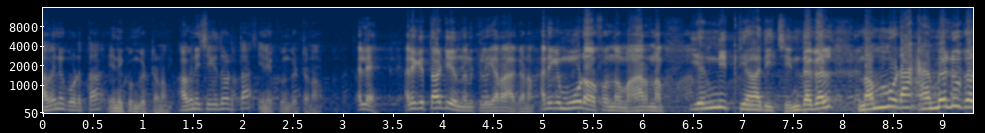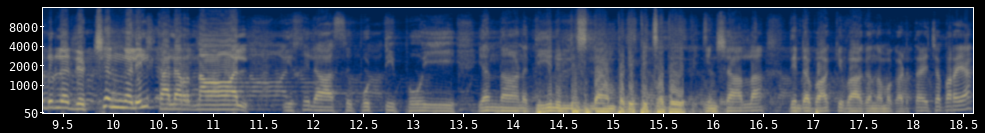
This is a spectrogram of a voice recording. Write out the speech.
അവന് കൊടുത്താൽ എനിക്കും കിട്ടണം. അവന് ചെയ്തു കൊടുത്താൽ എനിക്കും കിട്ടണം. അല്ലേ? അല്ലെങ്കിൽ തടി ഒന്ന് ക്ലിയർ ആകണം. അല്ലെങ്കിൽ മൂഡ് ഓഫ് ഒന്ന് മാറണം. എന്നിത്യാദി ചിന്തകൾ നമ്മുടെ അമലുകളുടെ ലക്ഷ്യങ്ങളിൽ കലർന്നാൽ ഇഖ്ലാസ് പൊട്ടിപ്പോയി എന്നാണ് ദീനുൽ ഇസ്ലാം പഠിപ്പിച്ചത്. ഇൻഷാല്ല ഇതിന്റെ ബാക്കി ഭാഗം നമുക്ക് അടുത്ത ആഴ്ച പറയാം.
